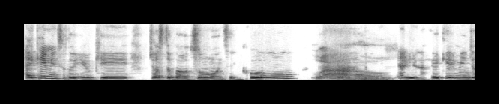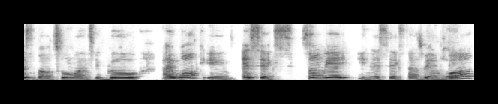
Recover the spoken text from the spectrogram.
I came into the UK just about two months ago. Wow. yeah, yeah. I came in just about two months ago. I work in Essex, somewhere in Essex. That's where okay. I work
